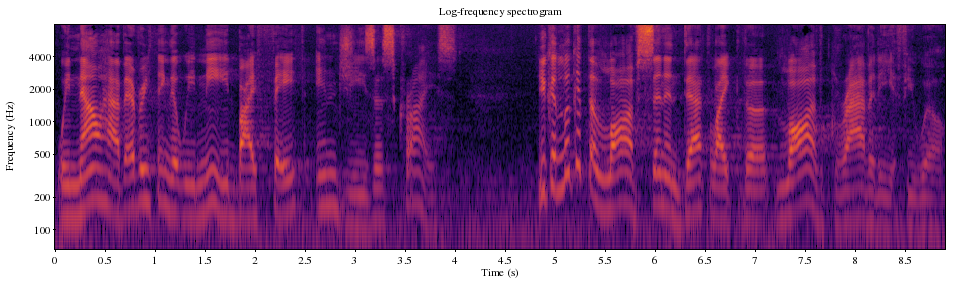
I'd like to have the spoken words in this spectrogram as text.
We now have everything that we need by faith in Jesus Christ. You can look at the law of sin and death like the law of gravity, if you will.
